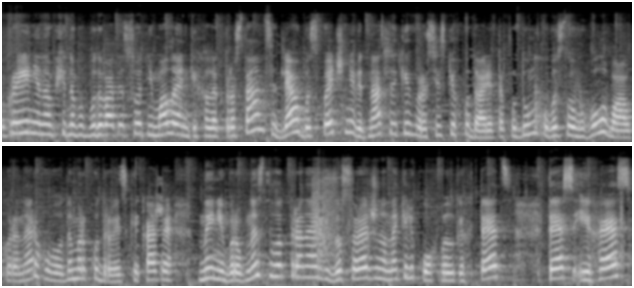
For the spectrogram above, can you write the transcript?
Україні необхідно побудувати сотні маленьких електростанцій для обезпечення від наслідків російських ударів. Таку думку висловив голова Укренерго Володимир Кудрицький. каже, нині виробництво електроенергії зосереджено на кількох великих ТЕЦ, ТЕС і ГЕС,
